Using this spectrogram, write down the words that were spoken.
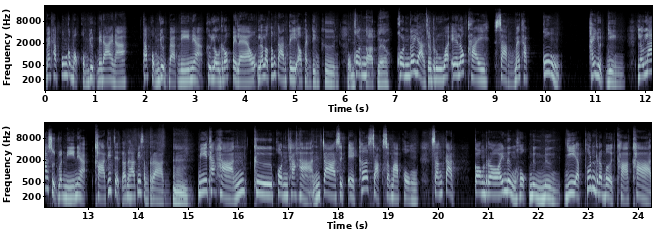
แม่ทัพกุ้งก็บอกผมหยุดไม่ได้นะ ถ้าผมหยุดแบบนี้เนี่ยคือเรารบไปแล้ว แล้วเราต้องการตีเอาแผ่นดินคืนผมคสนตาร์ทแล้ว คนก็อยากจะรู้ว่าเอ๊ะแล้วใครสั่งแม่ทัพกุ้ง ให้หยุดยิง แล้วล่าสุดวันนี้เนี่ยขาที่ 7 แล้วนะคะพี่สำราญอืมมีทหารคือพลทหารจ่าสิบเอกเทิดศักดิ์สมาพงศ์สังกัดกองร้อย 1611 เหยียบทุ่นระเบิดขาขาด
